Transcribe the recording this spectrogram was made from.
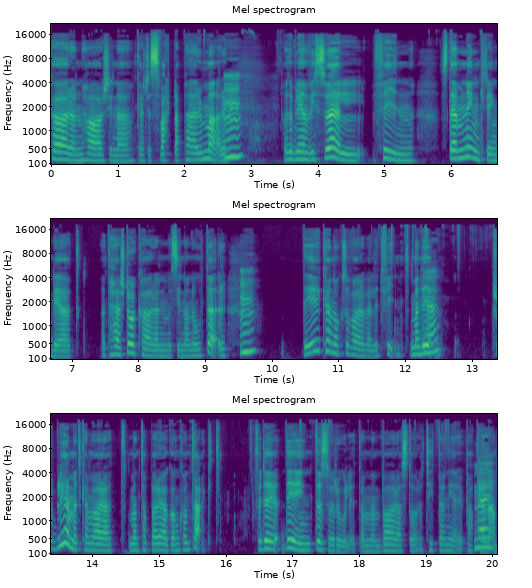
kören har sina kanske svarta pärmar. Mm. Och det blir en visuell fin stämning kring det att, att här står kören med sina noter. Mm. Det kan också vara väldigt fint. Men det, Ja. problemet kan vara att man tappar ögonkontakt. För det, det är inte så roligt om man bara står och tittar ner i papperna. Nej.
